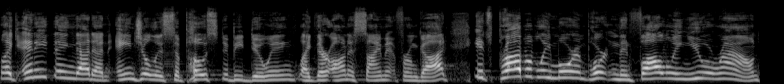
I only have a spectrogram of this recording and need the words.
like anything that an angel is supposed to be doing, like they're on assignment from God, it's probably more important than following you around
